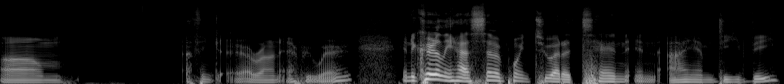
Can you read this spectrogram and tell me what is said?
Um I think around everywhere. And it currently has 7.2 out of 10 in IMDb.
